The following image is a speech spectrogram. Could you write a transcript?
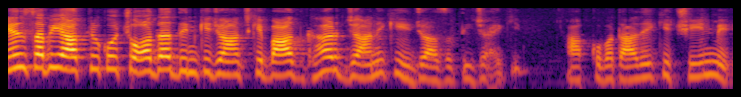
इन सभी यात्रियों को 14 दिन की जाँच के बाद घर जाने की इजाज़त दी जाएगी। आपको बता दें कि चीन में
